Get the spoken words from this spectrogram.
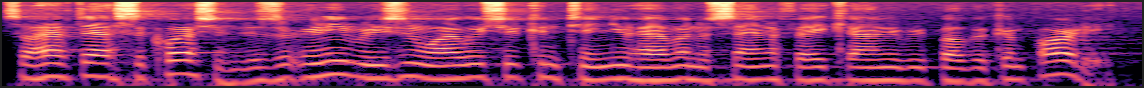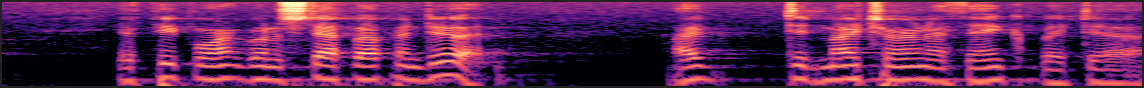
So I have to ask the question Is there any reason why we should continue having a Santa Fe County Republican Party if people aren't going to step up and do it? I did my turn, I think, but uh,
